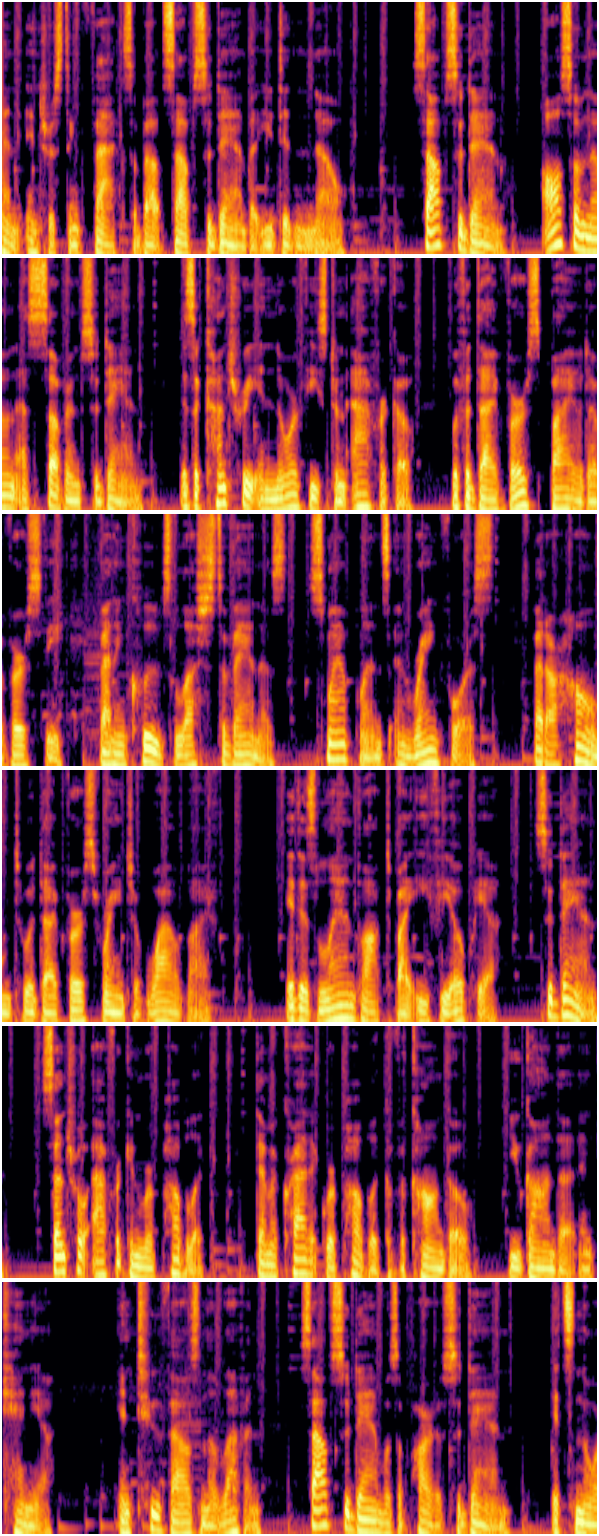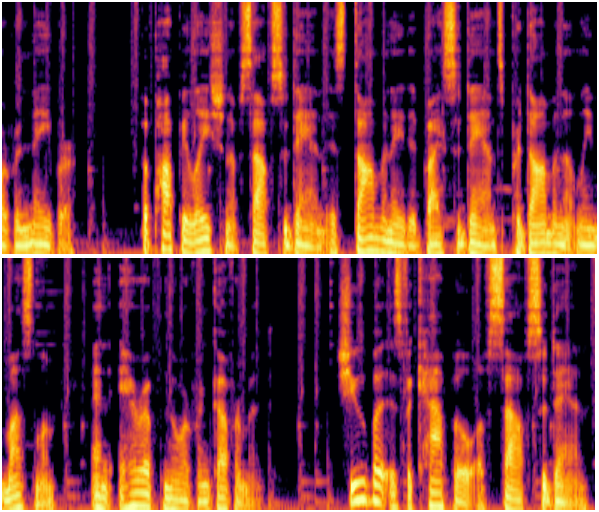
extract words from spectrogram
10 interesting facts about South Sudan that you didn't know. South Sudan, also known as Southern Sudan, is a country in northeastern Africa with a diverse biodiversity that includes lush savannas, swamplands, and rainforests that are home to a diverse range of wildlife. It is landlocked by Ethiopia, Sudan, Central African Republic, Democratic Republic of the Congo, Uganda, and Kenya. In 2011, South Sudan was a part of Sudan, its northern neighbor. The population of South Sudan is dominated by Sudan's predominantly Muslim and Arab northern government. Juba is the capital of South Sudan.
